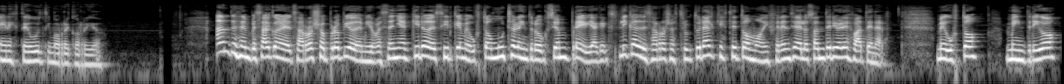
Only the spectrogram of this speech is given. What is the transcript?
en este último recorrido. Antes de empezar con el desarrollo propio de mi reseña, quiero decir que me gustó mucho la introducción previa que explica el desarrollo estructural que este tomo, a diferencia de los anteriores, va a tener. Me gustó, me intrigó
